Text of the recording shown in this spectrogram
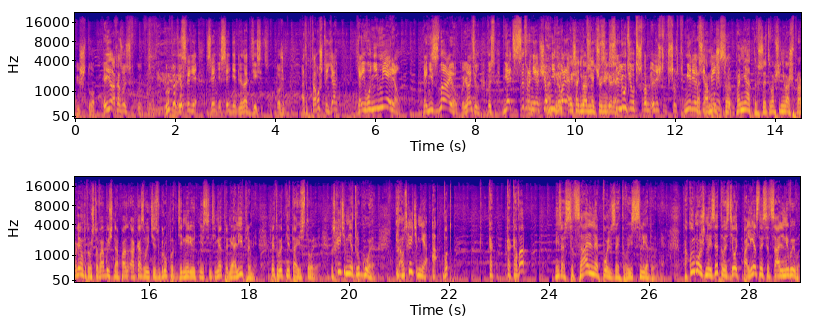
И что? И я оказываюсь в группе, где средняя, средняя, средняя длина 10. Тоже. Это потому, что я, я его не мерил. Я не знаю, понимаете? То есть мне эти цифры ни о чем не Нет, говорят. конечно, они вам ни о чем не говорят. Все люди вот что там что, меряют все Потому что понятно, что это вообще не ваша проблема, потому что вы обычно оказываетесь в группах, где меряют не сантиметрами, а литрами. Поэтому это не та история. Но скажите мне другое. А вот скажите мне, а вот как- какова я не знаю, социальная польза этого исследования. Какой можно из этого сделать полезный социальный вывод?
